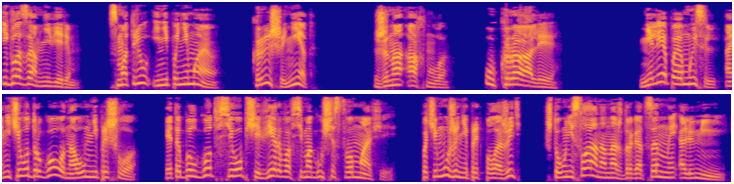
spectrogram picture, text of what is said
и глазам не верим. Смотрю и не понимаю. Крыши нет. Жена ахнула. Украли! Нелепая мысль, а ничего другого на ум не пришло. Это был год всеобщей веры во всемогущество мафии. Почему же не предположить, что унесла она наш драгоценный алюминий?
